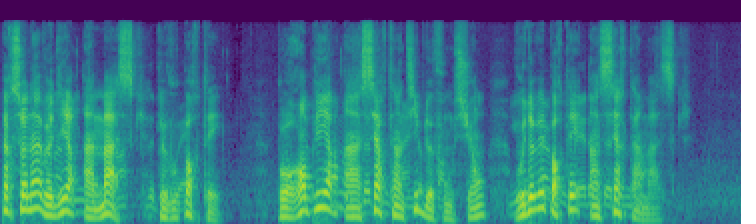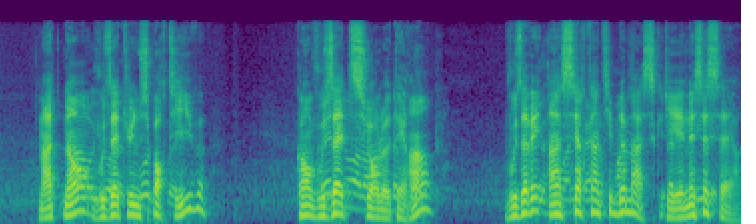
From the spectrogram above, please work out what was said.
Persona veut dire un masque que vous portez. Pour remplir un certain type de fonction, vous devez porter un certain masque. Maintenant, vous êtes une sportive, quand vous êtes sur le terrain, vous avez un certain type de masque qui est nécessaire.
